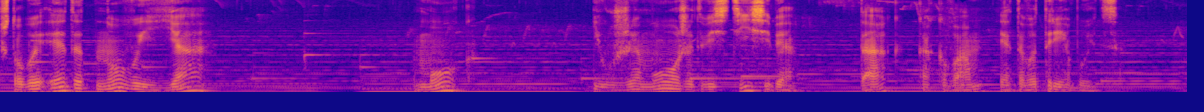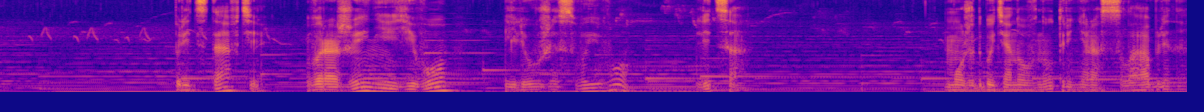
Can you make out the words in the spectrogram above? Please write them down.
Чтобы этот новый «я» мог и уже может вести себя так, как вам этого требуется. Представьте выражение его или уже своего лица. Может быть, оно внутренне расслаблено,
